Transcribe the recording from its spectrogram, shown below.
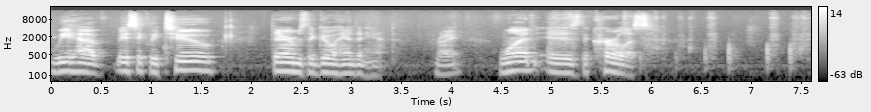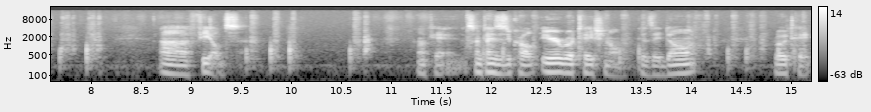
We have basically two theorems that go hand in hand, right? One is the curlless uh, fields. Okay, sometimes these are called irrotational because they don't rotate.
